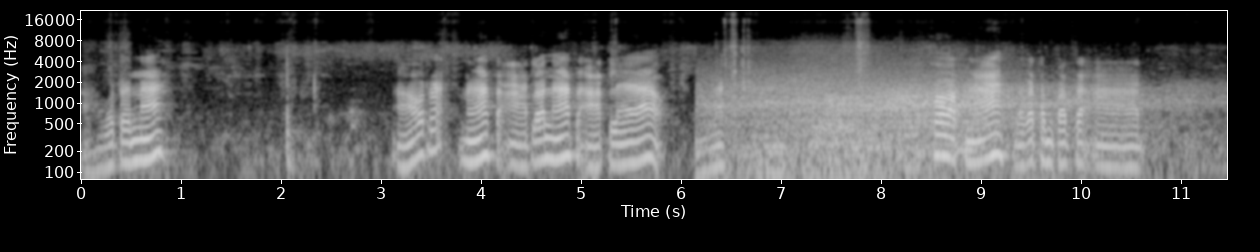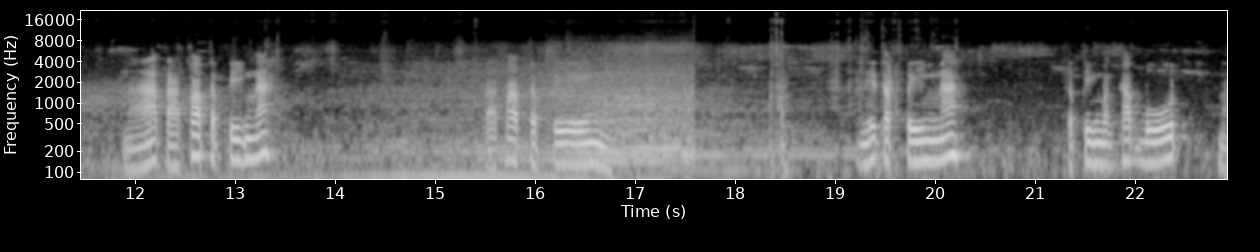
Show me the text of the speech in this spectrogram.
เอาละนะ เอาละนะสะอาดแล้วนะสะอาดแล้วนะครอบนะ แล้วก็ทำความสะอาด นะฝากครอบตะปิงนะฝฝาครอบตะปิง อันนี้ตะปิงนะ ตะปิงบังคับบูทน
